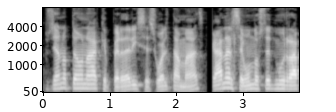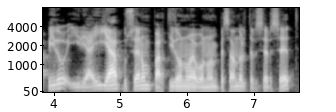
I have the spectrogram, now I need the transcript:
pues ya no tengo nada que perder y se suelta más. Gana el segundo set muy rápido y de ahí ya pues era un partido nuevo, ¿no? Empezando el tercer set,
